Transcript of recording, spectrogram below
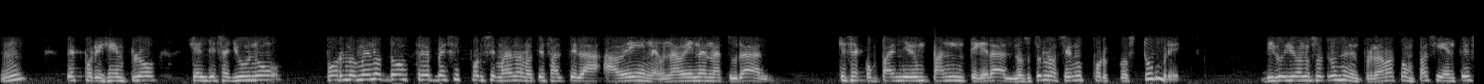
Entonces, por ejemplo, que el desayuno por lo menos dos, tres veces por semana no te falte la avena, una avena natural, que se acompañe de un pan integral. Nosotros lo hacemos por costumbre. Digo yo, nosotros en el programa con pacientes,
